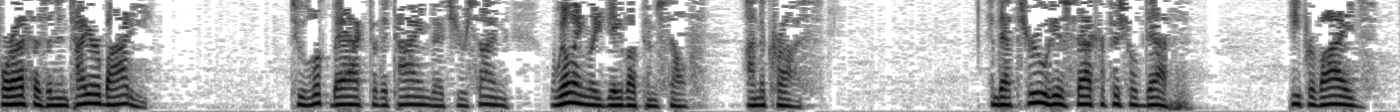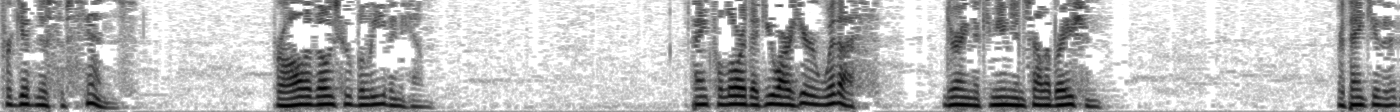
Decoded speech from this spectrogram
for us as an entire body to look back to the time that your Son willingly gave up himself on the cross. And that through his sacrificial death, he provides forgiveness of sins for all of those who believe in him. Thankful, Lord, that you are here with us during the communion celebration. We're, thank you that,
